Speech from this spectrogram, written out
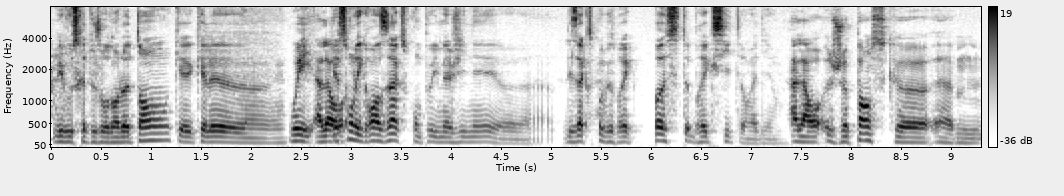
mais vous serez toujours dans l'OTAN? Euh, oui, alors, Quels sont les grands axes qu'on peut imaginer, euh, les axes post-Brexit, on va dire? Alors, je pense que euh,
